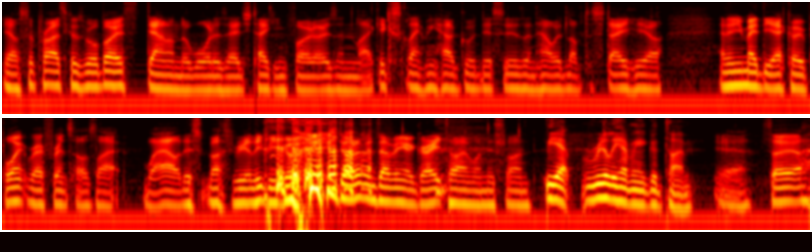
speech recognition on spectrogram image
Yeah, I was surprised because we were both down on the water's edge taking photos and like exclaiming how good this is and how we'd love to stay here. And then you made the Echo Point reference. I was like, wow, this must really be good. Donovan's having a great time on this one. Yeah, really having a good time. Yeah. So uh,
